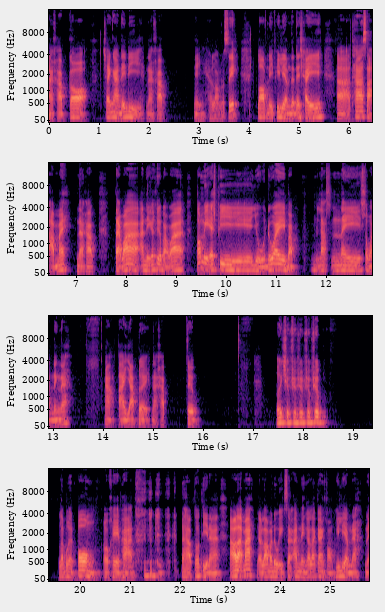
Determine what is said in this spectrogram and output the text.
นะครับ ก็ ใช้งานได้ดีนะครับนี่ลองดูสิรอบนี้พี่เลียมจะได้ใช้อ่าท่า3ไหมนะครับ แต่ว่าอันนี้ก็คือแบบว่าต้องมี HP อยู่ด้วยแบบในส่วนหนึ่งนะอ้าวตายยับเลยนะครับจึบเฮ้ยชุบชุบชุบชุบชุบ ระเบิดโป้งโอเคผ่านนะครับโทษทีนะเอาละมาเดี๋ยวเรามาดูอีกสักอันหนึ่งกันละกันของพี่เลียมนะใน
